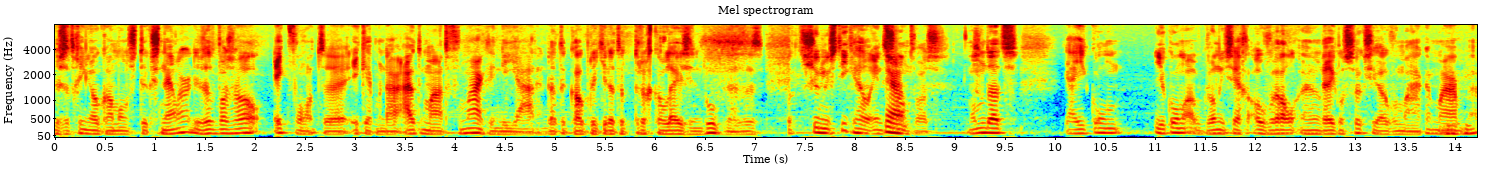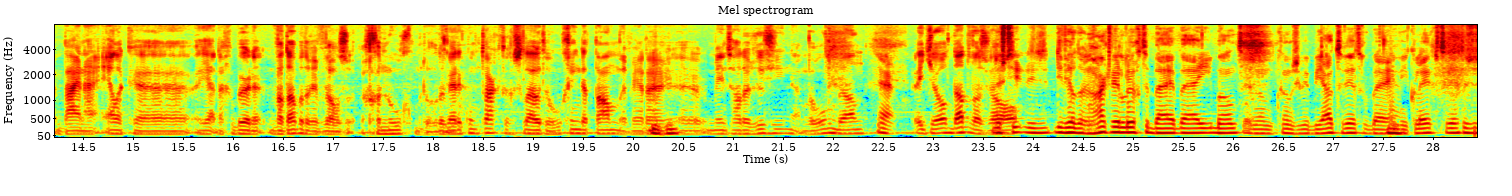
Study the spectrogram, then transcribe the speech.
Dus dat ging ook allemaal een stuk sneller. Dus dat was wel. Ik vond het. eh, ik heb me daar uitermate vermaakt in die jaren. Dat ik hoop dat je dat ook terug kan lezen in het boek. Dat het dat journalistiek heel interessant was. Omdat ja, je kon. Je kon ook, ik wil niet zeggen overal een reconstructie over maken, maar bijna elke, eh, ja, er gebeurde wat dat betreft wel eens genoeg. Ik bedoel, er werden contracten gesloten, hoe ging dat dan? Er werden, eh, mensen hadden ruzie, nou, waarom dan? Ja. Weet je wel, dat was wel... Dus die, die, die wilde hun hart weer luchten bij, bij iemand. En dan kwamen ze weer bij jou terecht of bij een van je collega's terecht. Dus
